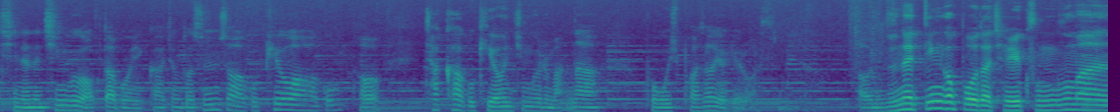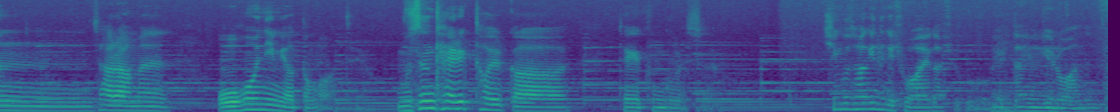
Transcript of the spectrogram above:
지내는 친구가 없다 보니까 좀 더 순수하고 피어하고 더 착하고 귀여운 친구를 만나 보고 싶어서 여기로 왔습니다. 어, 눈에 띈 것보다 제일 궁금한 사람은 오호님이었던 것 같아요. 무슨 캐릭터일까 되게 궁금했어요. 친구 사귀는 게 좋아해가지고 일단 여기로 왔는데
